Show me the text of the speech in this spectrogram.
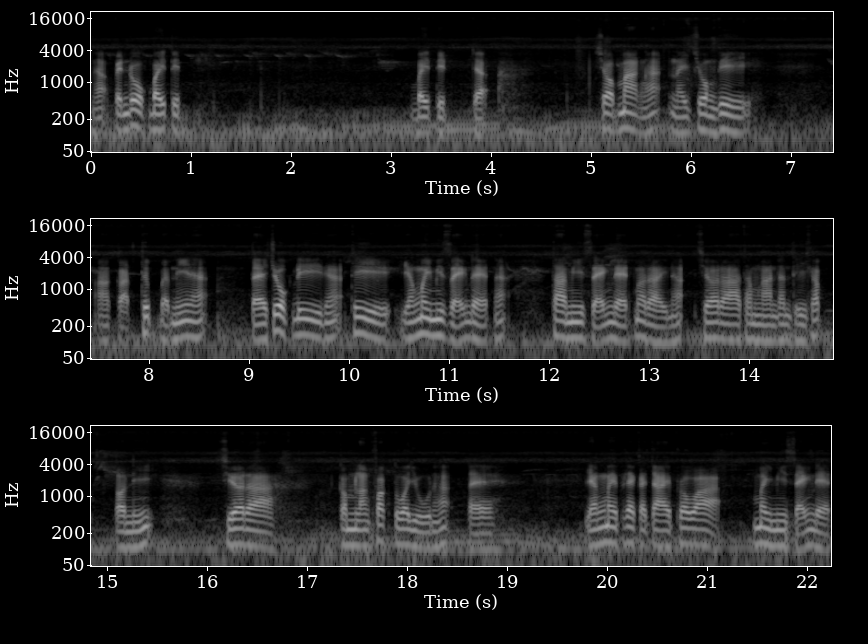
นะเป็นโรคใบติด ใบติดจะชอบมากนะฮะในช่วงที่อากาศทึบแบบนี้นะฮะแต่โชคดีนะที่ยังไม่มีแสงแดดนะถ้ามีแสงแดดเมื่อไหร่นะเชื้อราทำงานทันทีครับ ตอนนี้เชื้อรากำลังฟักตัวอยู่นะฮะแต่ยังไม่แพร่กระจายเพราะว่าไม่มีแสงแดด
